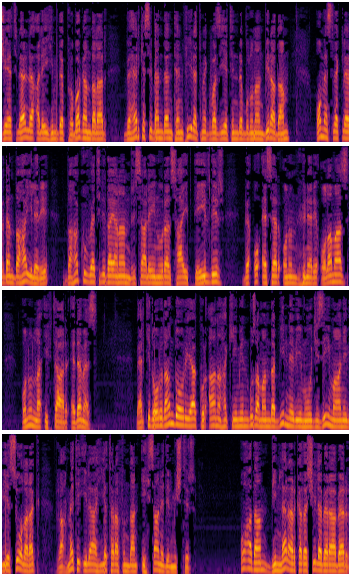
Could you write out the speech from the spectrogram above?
cihetlerle aleyhimde propagandalar ve herkesi benden tenfir etmek vaziyetinde bulunan bir adam, o mesleklerden daha ileri, daha kuvvetli dayanan Risale-i Nur'a sahip değildir ve o eser onun hüneri olamaz, onunla iftihar edemez. Belki doğrudan doğruya Kur'an-ı Hakîm'in bu zamanda bir nevi mucizi maneviyesi olarak rahmet-i ilahiye tarafından ihsan edilmiştir. O adam binler arkadaşıyla beraber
